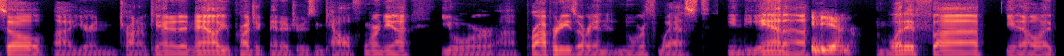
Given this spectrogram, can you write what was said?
So uh, you're in Toronto, Canada now. Your project manager is in California. Your uh, properties are in Northwest Indiana. Indiana. What if uh, you know it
